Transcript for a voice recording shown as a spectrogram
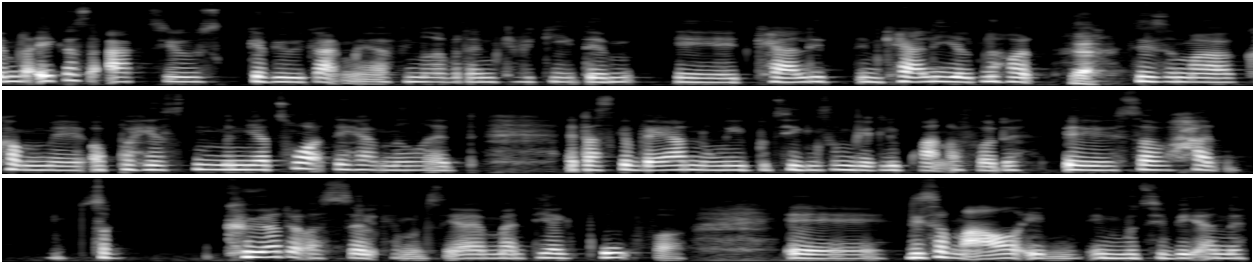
dem, der ikke er så aktive, skal vi jo i gang med at finde ud af, hvordan kan vi give dem øh, et kærligt, en kærlig hjælpende hånd. Ja. Ligesom at komme øh, op på hesten. Men jeg tror, det her med, at, at der skal være nogen i butikken, som virkelig brænder for det, så, har, så kører det også selv, kan man sige. Man, de har ikke brug for øh, lige så meget en, en motiverende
